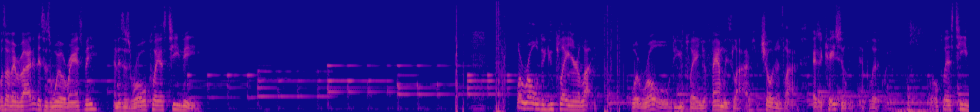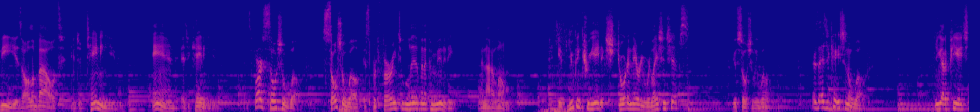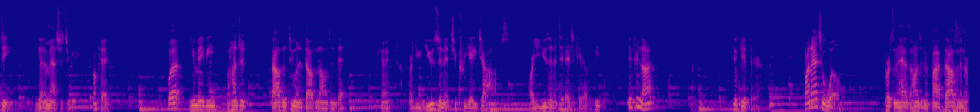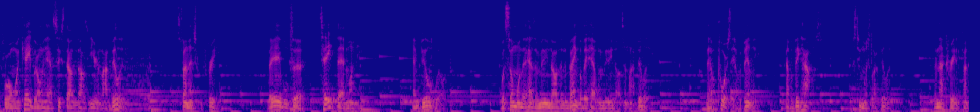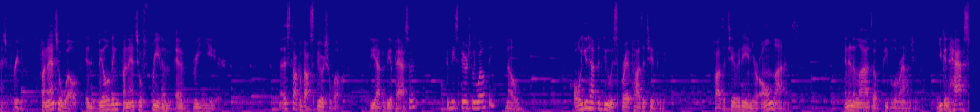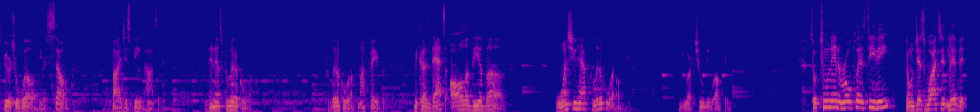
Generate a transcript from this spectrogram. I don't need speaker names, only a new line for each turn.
What's up, everybody? This is Will Ransby, and this is Role Players TV. What role do you play in your life? What role do you play in your family's lives, your children's lives, educationally and politically? Role Players TV is all about entertaining you and educating you. As far as social wealth, social wealth is preferring to live in a community and not alone. If you can create extraordinary relationships, you're socially wealthy. There's educational wealth. You got a PhD, you got a master's degree, okay. But you may be $100,000, $200,000 in debt, okay? Are you using it to create jobs? Are you using it to educate other people? If you're not, you'll get there. Financial wealth person that has 105,000 in their 401k but only has $6,000 a year in liability is financially free. They're able to take that money and build wealth. with someone that has a million dollars in the bank but they have a million dollars in liability. They have a Porsche, they have a Bentley, they have a big house. That's too much liability. They're not creating financial freedom. Financial wealth is building financial freedom every year. Let's talk about spiritual wealth. Do you have to be a pastor? To be spiritually wealthy? No. All you have to do is spread positivity. Positivity in your own lives and in the lives of people around you. You can have spiritual wealth yourself by just being positive. Then there's political wealth. Political wealth, my favorite, because that's all of the above. Once you have political wealth, you are truly wealthy. So tune in to Role Players TV don't just watch it, live it.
